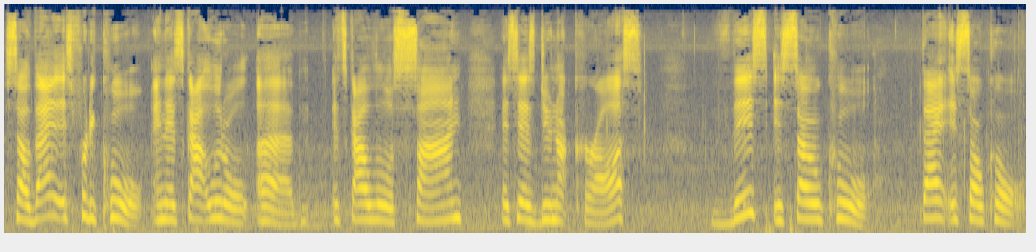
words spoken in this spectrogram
So that is pretty cool, and it's got little uh, it's got a little sign. It says "Do not cross." This is so cool. That is so cool.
